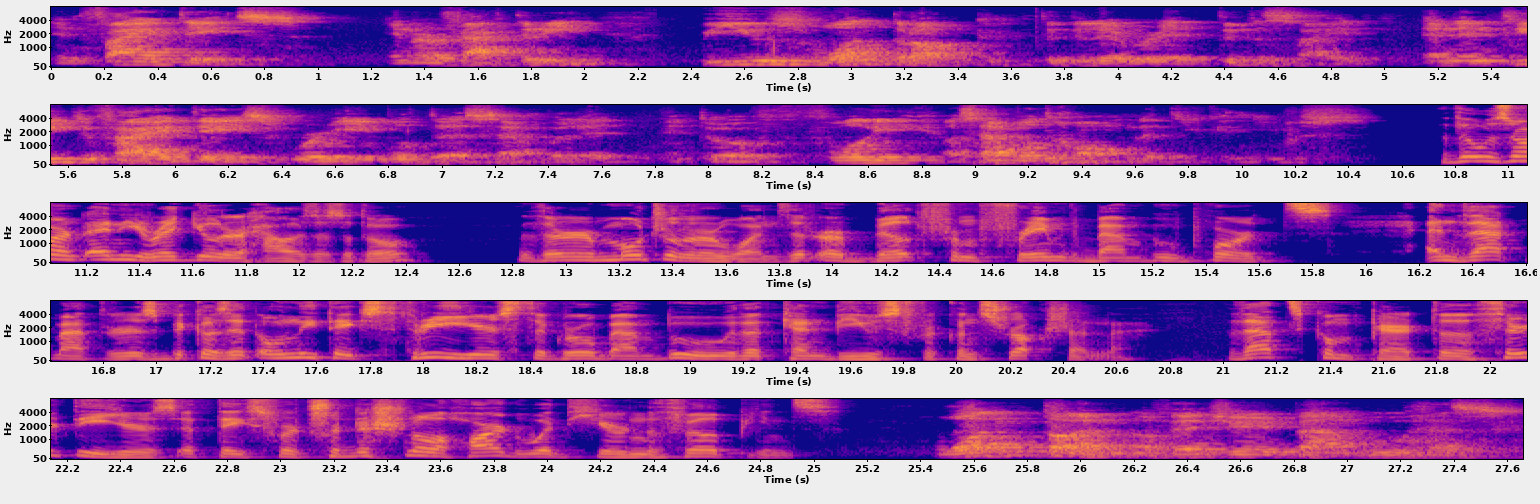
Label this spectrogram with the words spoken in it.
in five days. In our factory, we use one truck to deliver it to the site, and in three to five days, we're able to assemble it into a fully assembled home that you can use. Those aren't any regular houses, though. They're modular ones that are built from framed bamboo boards. And that matters because it only takes three years to grow bamboo that can be used for construction. That's compared to the 30 years it takes for traditional hardwood here in the Philippines. One ton of engineered bamboo has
